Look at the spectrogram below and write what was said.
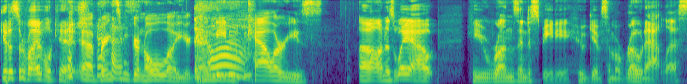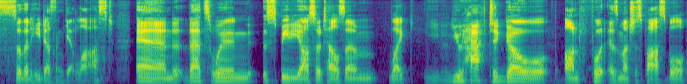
Get a survival kit. yeah, bring some granola. You're gonna Ugh. need calories. Uh, on his way out, he runs into Speedy, who gives him a road atlas so that he doesn't get lost. And that's when Speedy also tells him, like, you have to go on foot as much as possible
